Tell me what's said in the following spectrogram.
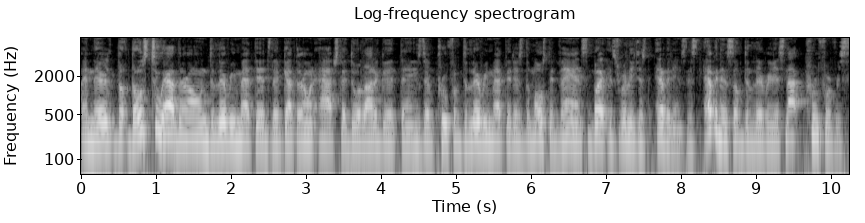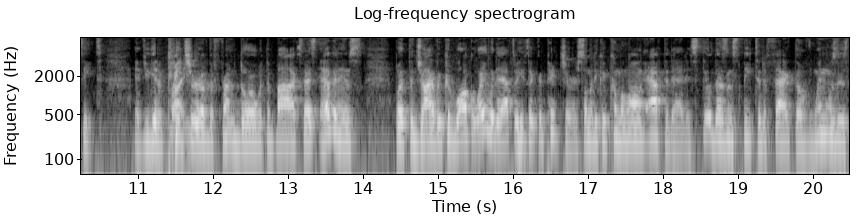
And th- those two have their own delivery methods. They've got their own apps that do a lot of good things. Their proof of delivery method is the most advanced, but it's really just evidence. It's evidence of delivery. It's not proof of receipt. If you get a Right. picture of the front door with the box, that's evidence. But the driver could walk away with it after he took the picture. Somebody could come along after that. It still doesn't speak to the fact of when was this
